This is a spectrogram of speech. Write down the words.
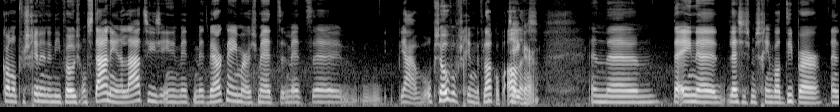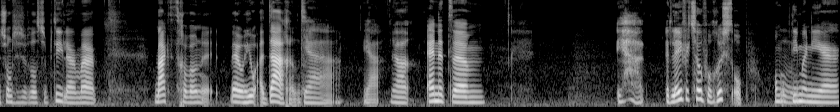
kan op verschillende niveaus ontstaan in relaties, in, met, met werknemers, met, met eh, ja, op zoveel verschillende vlakken, op alles. Zeker. En ehm, de ene les is misschien wat dieper en soms is het wat subtieler, maar het maakt het gewoon eh, wel heel uitdagend. Ja. Ja. Ja, En het, ehm, ja, het levert zoveel rust op. Om op die manier,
